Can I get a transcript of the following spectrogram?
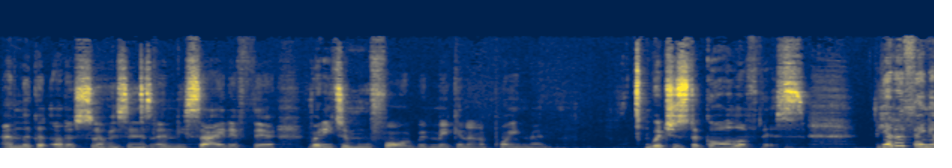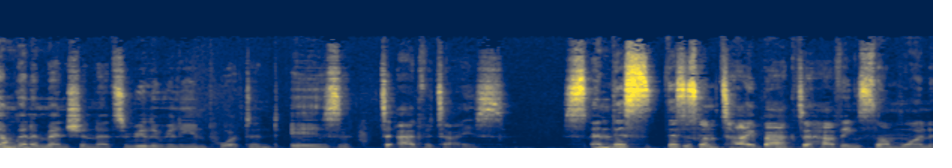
and look at other services and decide if they're ready to move forward with making an appointment, which is the goal of this. The other thing I'm going to mention that's really, really important is to advertise and this this is going to tie back to having someone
